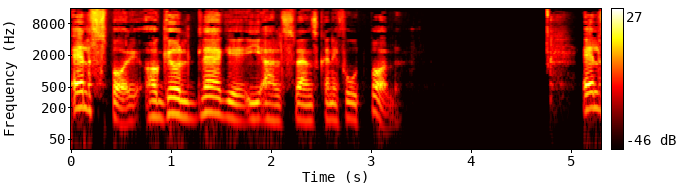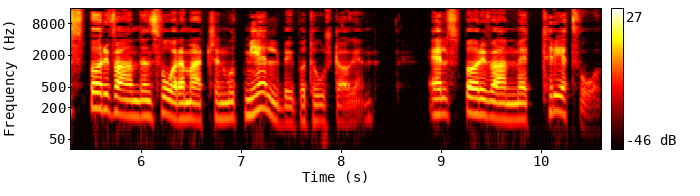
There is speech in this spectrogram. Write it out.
Elfsborg har guldläge i allsvenskan i fotboll. Elfsborg vann den svåra matchen mot Mjällby på torsdagen. Elfsborg vann med 3-2.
